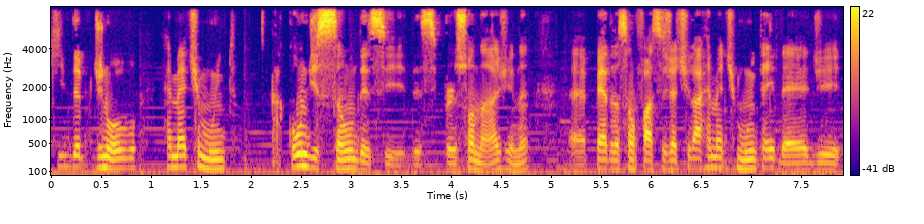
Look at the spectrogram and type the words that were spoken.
que de, de novo remete muito à condição desse, desse personagem, né? É, pedras são fáceis de atirar remete muito à ideia de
